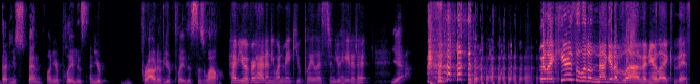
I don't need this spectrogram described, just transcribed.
that you spend on your playlist and you're proud of your playlist as well. Have you ever had anyone make you playlist and you hated it? Yeah. We're like, here's a little nugget of love, and you're like, this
